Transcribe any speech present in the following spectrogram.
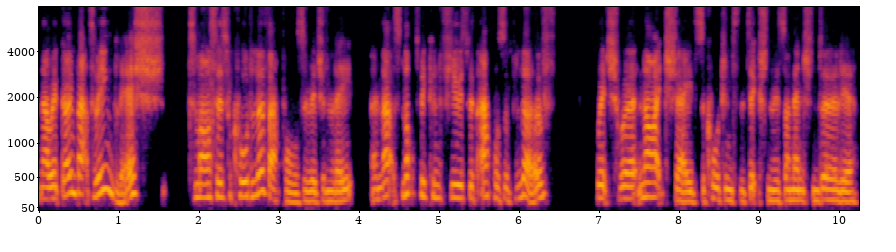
Now we're going back to English. Tomatoes were called love apples originally, and that's not to be confused with apples of love, which were nightshades, according to the dictionaries I mentioned earlier,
